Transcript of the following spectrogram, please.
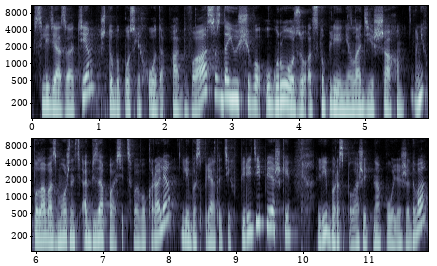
следя за тем, чтобы после хода А2, создающего угрозу отступления ладьи шахом, у них была возможность обезопасить своего короля, либо спрятать их впереди пешки, либо расположить на поле G2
